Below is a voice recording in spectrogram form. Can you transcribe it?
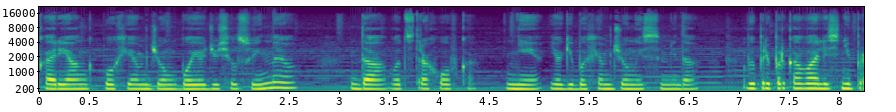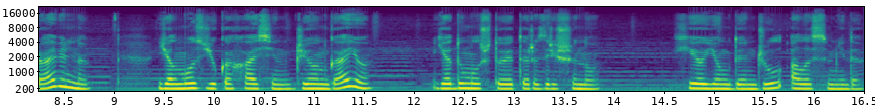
Карьянг Бохем Джонг Боя Джусил Да, вот страховка. Не Йоги Бохем Джонг из Самнида. Вы припарковались неправильно? Ялмоз Юкахасин Джион Гайо? Я думал, что это разрешено. Хио Йонг Дэнджул Алла Самнида.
